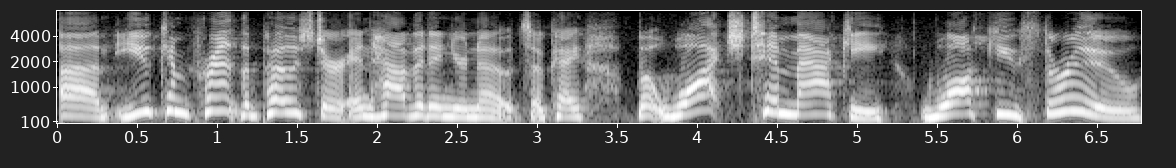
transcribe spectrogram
Um, you can print the poster and have it in your notes, okay? But watch Tim Mackie walk you through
